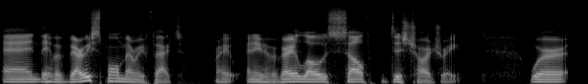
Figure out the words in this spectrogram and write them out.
and they have a very small memory effect, right? And they have a very low self discharge rate. Where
